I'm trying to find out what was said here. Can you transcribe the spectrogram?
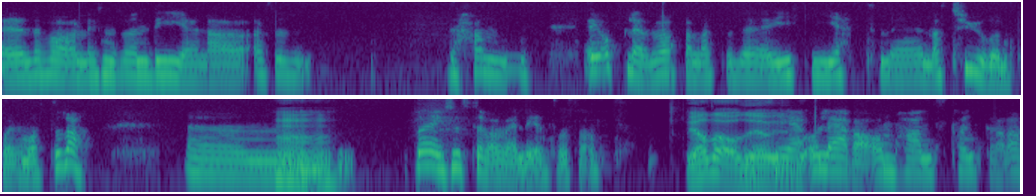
Eh, det var liksom en del av altså, han, Jeg opplevde i hvert fall at det gikk i ett med naturen, på en måte. da. Um, mm. Så jeg syns det var veldig interessant. Ja da, og, det, og lære om hans tanker. da.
